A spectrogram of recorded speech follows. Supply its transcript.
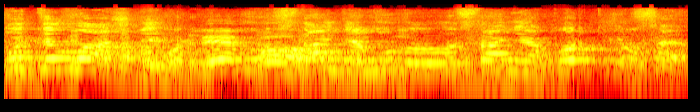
Будьте уважні. Останній, акорд і все.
